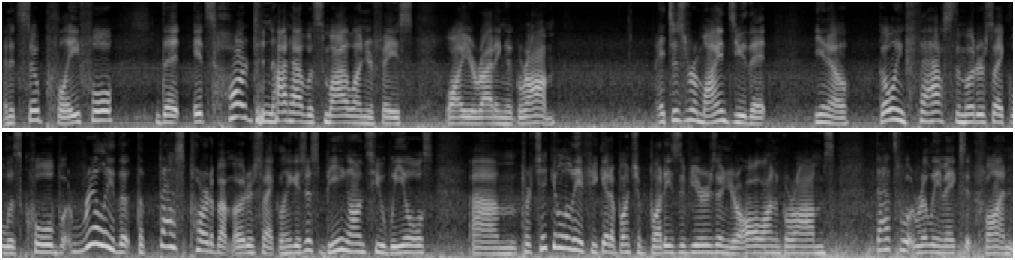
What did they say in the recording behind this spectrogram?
and it's so playful that it's hard to not have a smile on your face while you're riding a Grom. It just reminds you that, you know, going fast the motorcycle is cool but really the, the best part about motorcycling is just being on two wheels um, particularly if you get a bunch of buddies of yours and you're all on groms that's what really makes it fun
